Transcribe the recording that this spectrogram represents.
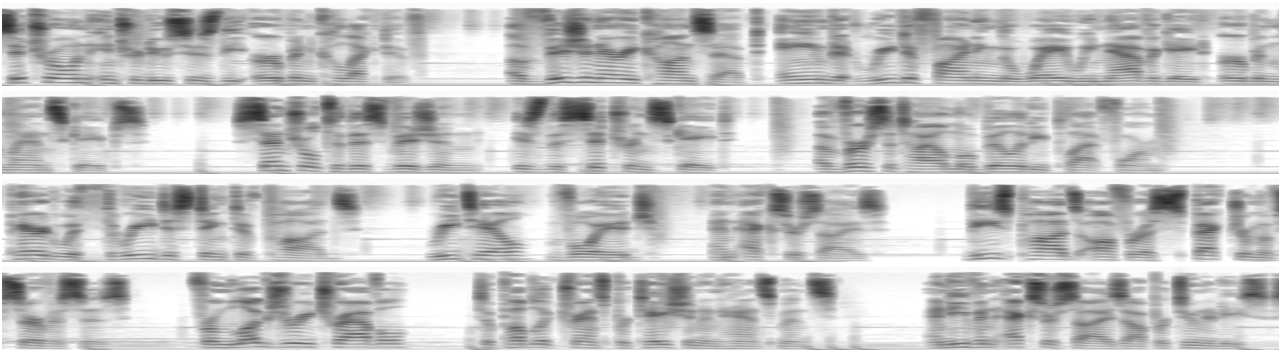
Citroën introduces the Urban Collective, a visionary concept aimed at redefining the way we navigate urban landscapes. Central to this vision is the Citroën Skate, a versatile mobility platform, paired with three distinctive pods retail, voyage, and exercise. These pods offer a spectrum of services, from luxury travel to public transportation enhancements, and even exercise opportunities.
